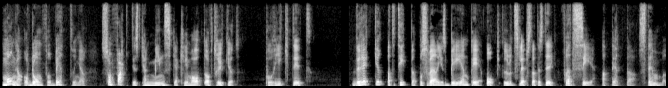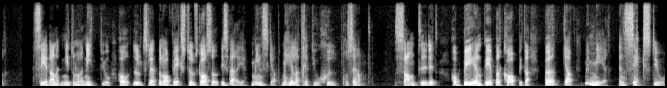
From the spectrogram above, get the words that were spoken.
många av de förbättringar som faktiskt kan minska klimatavtrycket på riktigt. Det räcker att titta på Sveriges BNP och utsläppsstatistik för att se att detta stämmer. Sedan 1990 har utsläppen av växthusgaser i Sverige minskat med hela 37%. Samtidigt har BNP per capita ökat med mer än 60%.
